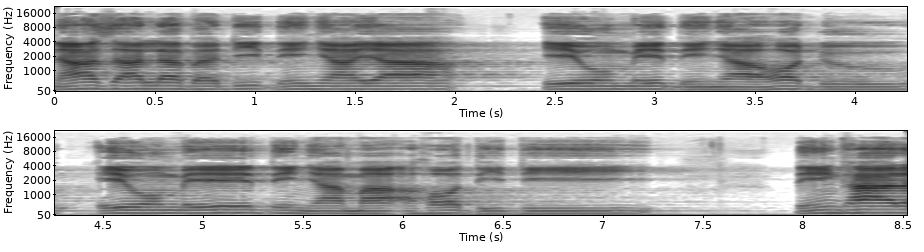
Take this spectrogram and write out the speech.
နာဇာလဗ္ဗတိတင်ညာယဧဝမေတင်ညာဟောတုဧဝမေတင်ညာမအဟောတိတိသင်္ခါရ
